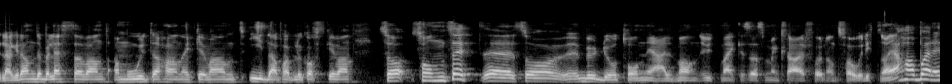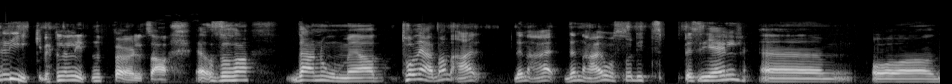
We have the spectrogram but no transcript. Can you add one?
La Grande Bellessa vant. Amor til Haneke vant. Ida Pavlikovskij vant. Så, sånn sett uh, så burde jo Tony Erdmann utmerke seg som en klar forhåndsfavoritt nå. Jeg har bare likevel en liten følelse av altså, Det er noe med at Tony Erdmann er er, den er jo også litt spesiell. Og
